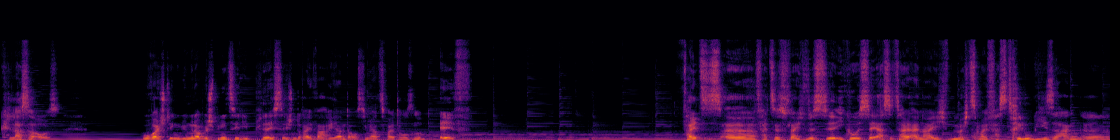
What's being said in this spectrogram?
klasse aus. Wo war ich stehen geblieben? Genau, wir spielen jetzt hier die PlayStation 3 Variante aus dem Jahr 2011. Falls, es, äh, falls ihr es vielleicht wisst, äh, Ico ist der erste Teil einer, ich möchte es mal fast Trilogie sagen. Äh,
